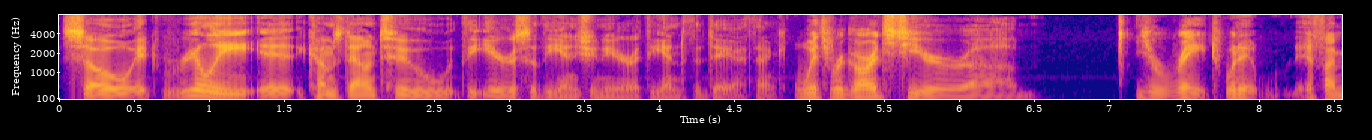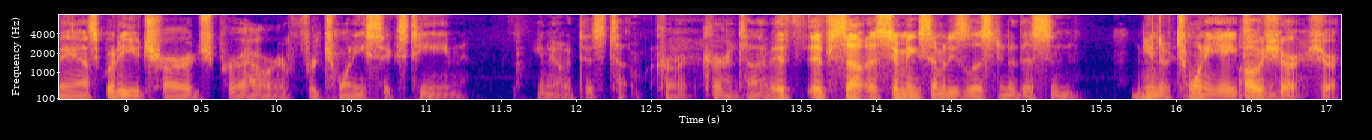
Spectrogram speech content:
So it really it comes down to the ears of the engineer at the end of the day. I think. with regards to your uh, your rate what it if i may ask what do you charge per hour for 2016 you know at this time current current time if if some assuming somebody's listening to this in you know 2018 Oh, sure, sure.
